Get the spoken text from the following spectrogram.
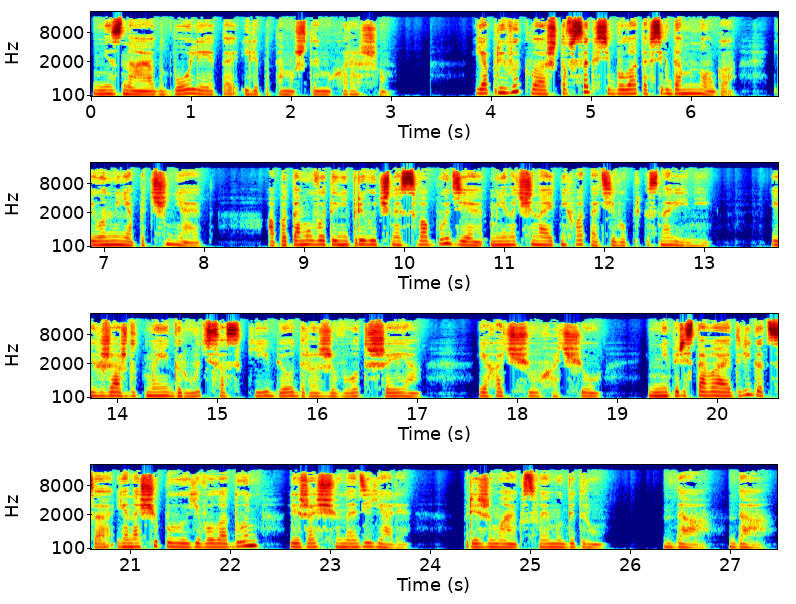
Не знаю, от боли это или потому, что ему хорошо. Я привыкла, что в сексе Булата всегда много, и он меня подчиняет, а потому в этой непривычной свободе мне начинает не хватать его прикосновений. Их жаждут мои грудь, соски, бедра, живот, шея. Я хочу, хочу. Не переставая двигаться, я нащупываю его ладонь, лежащую на одеяле, прижимаю к своему бедру. «Да, да», —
